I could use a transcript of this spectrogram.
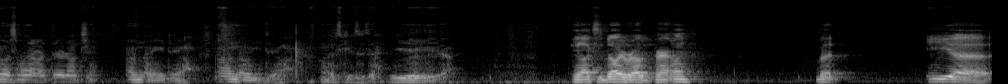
You want some of that right there, don't you? I know you do. I know you do. Let's get to that. Yeah. He likes his belly rubbed, apparently. But he, uh,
